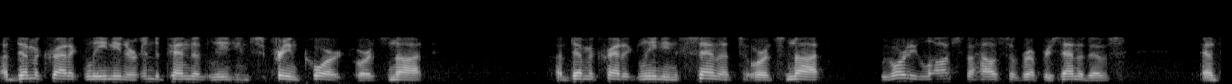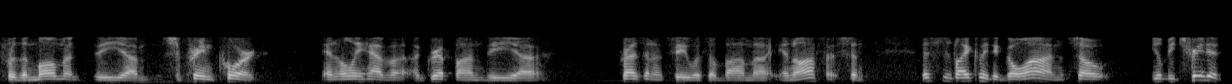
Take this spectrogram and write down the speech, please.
a Democratic leaning or independent leaning Supreme Court or it's not. A Democratic leaning Senate or it's not. We've already lost the House of Representatives and for the moment the um, Supreme Court and only have a, a grip on the uh, presidency with Obama in office. And this is likely to go on. So you'll be treated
